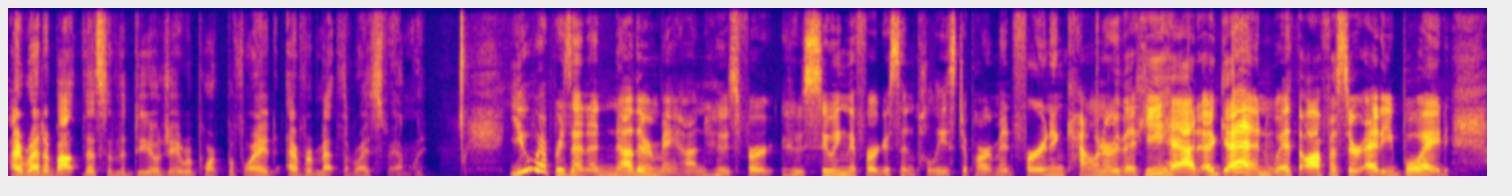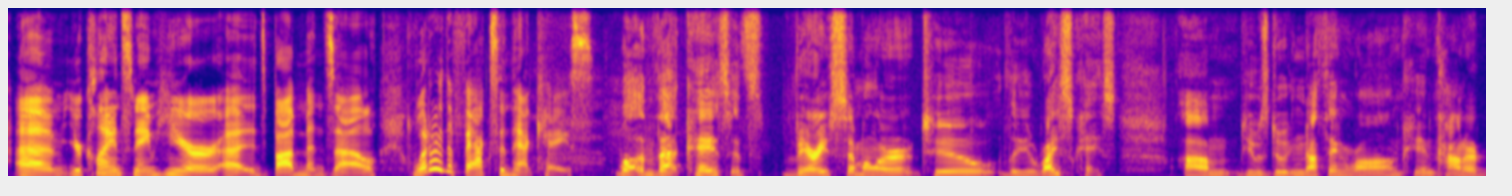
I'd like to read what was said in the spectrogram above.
I read about this in the DOJ report before I had ever met the Rice family. You represent another man who's for who's suing the Ferguson Police Department for an encounter that he had again with Officer Eddie Boyd. Um, your client's name here uh, is Bob Menzel. What are the facts in that case? Well, in that case, it's very similar to the Rice case. Um, he was doing nothing wrong. He encountered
